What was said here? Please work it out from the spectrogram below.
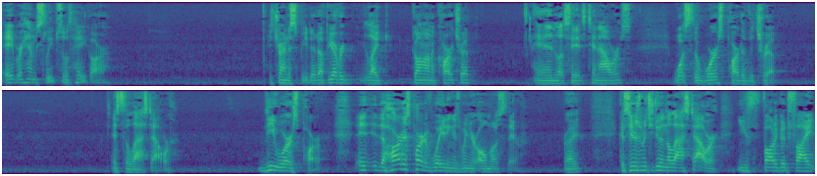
Abraham sleeps with Hagar. He's trying to speed it up. You ever, like, gone on a car trip and let's say it's 10 hours, what's the worst part of the trip? It's the last hour. The worst part. It, the hardest part of waiting is when you're almost there, right? Because here's what you do in the last hour. You've fought a good fight,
